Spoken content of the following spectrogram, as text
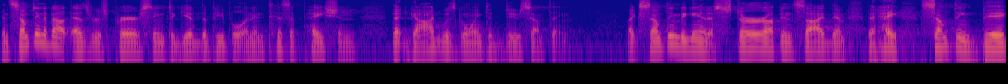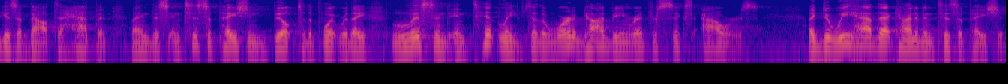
And something about Ezra's prayer seemed to give the people an anticipation that God was going to do something. Like something began to stir up inside them that, hey, something big is about to happen. And this anticipation built to the point where they listened intently to the Word of God being read for six hours. Like, do we have that kind of anticipation?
